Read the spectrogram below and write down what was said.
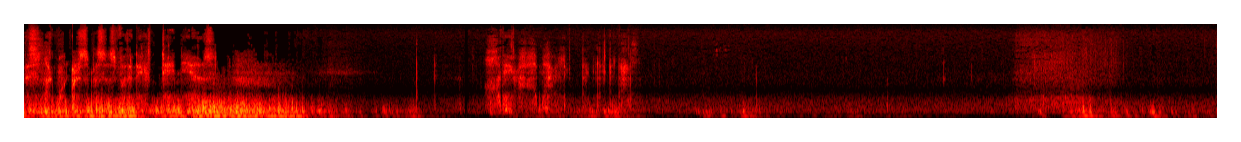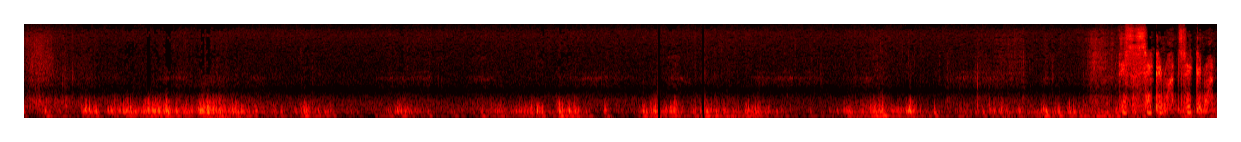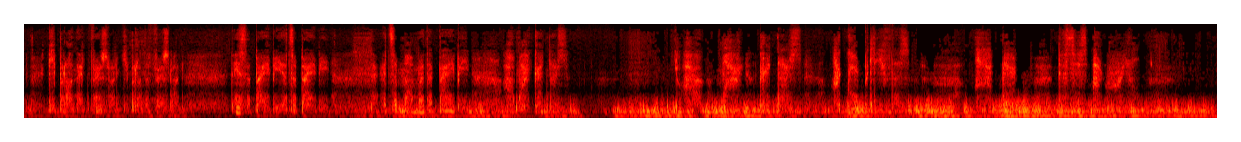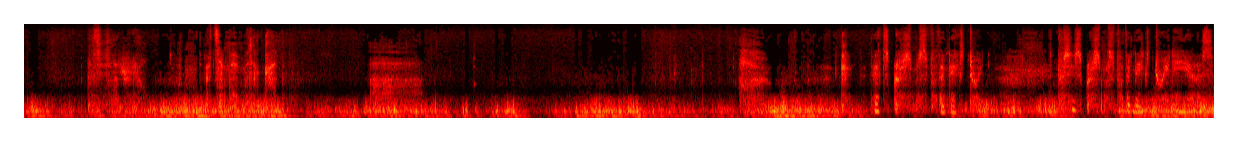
This is like my Christmases for the next 10 years. There's a second one, second one. Keep it on that first one, keep it on the first one. There's a baby, it's a baby. It's a mom with a baby. Oh my goodness. Oh my goodness. I can't believe this. This is unreal. This is unreal. It's a mom with a cub. Oh. Okay, that's Christmas for the next 20. This is Christmas for the next 20 years.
